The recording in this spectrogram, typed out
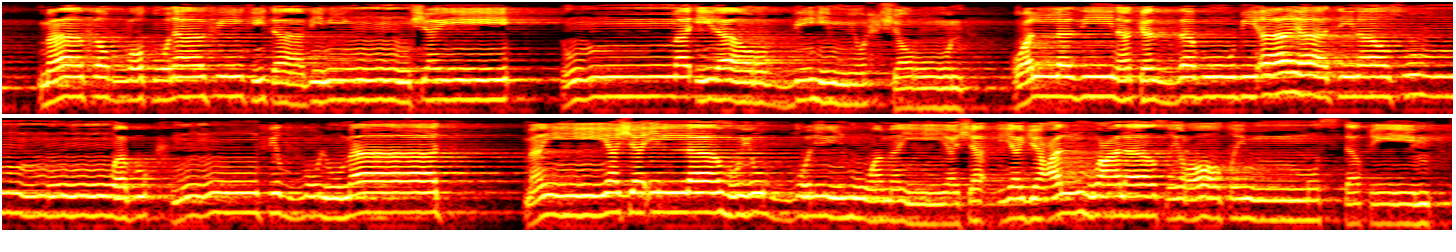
ما فرطنا في الكتاب من شيء ثم إلى ربهم يحشرون والذين كذبوا بآياتنا صم وبكم في الظلمات من يشاء الله يضلله ومن يشاء يجعله على صراط مستقيم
